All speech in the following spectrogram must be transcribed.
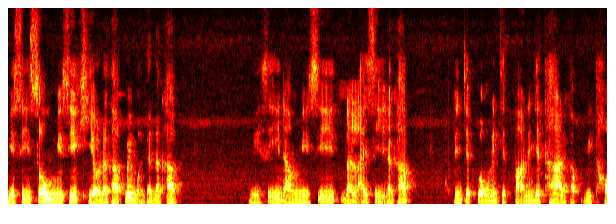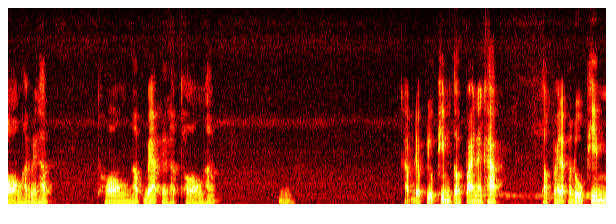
มีสีส้ม มีสีเขียวนะครับ ไม่เหมือนกันนะครับ มีสีดำมีสีหลายสีนะครับ ดินเจ็ดโป่งดินเจ็ดป่าดินเจ็ดท่านะครับ มีทองครับไหมครับ ทองครับแวบเลยครับทองครับครับเดี๋ยวดูพิมพ์ต่อไปนะครับ ต่อไปแล้วก็ดูพิมพ์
